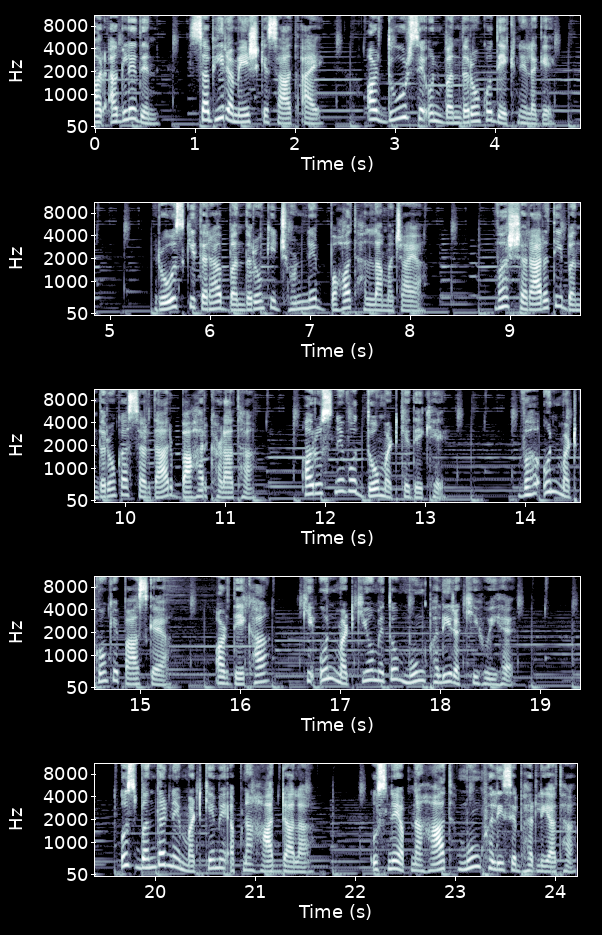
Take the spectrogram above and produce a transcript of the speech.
और अगले दिन सभी रमेश के साथ आए और दूर से उन बंदरों को देखने लगे। रोज की तरह बंदरों की झुंड ने बहुत हल्ला मचाया। वह शरारती बंदरों का सरदार बाहर खड़ा था और उसने वो दो मटके देखे। वह उन मटकों के पास गया और देखा कि उन मटकियों में तो मूंगफली रखी हुई है। उस बंदर ने मटके में अपना हाथ डाला। उसने अपना हाथ मूंगफली से भर लिया था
